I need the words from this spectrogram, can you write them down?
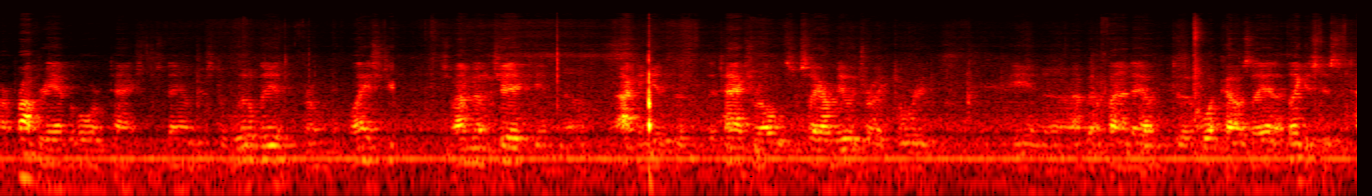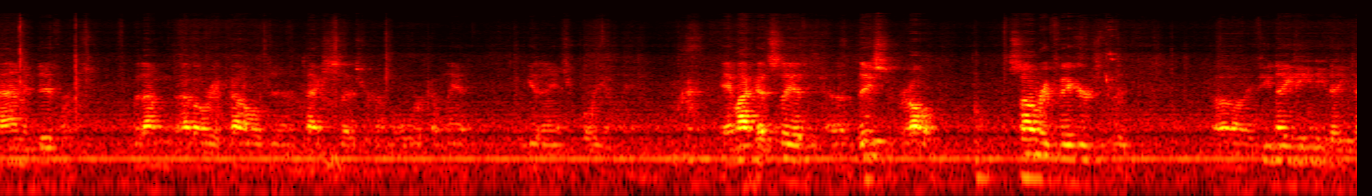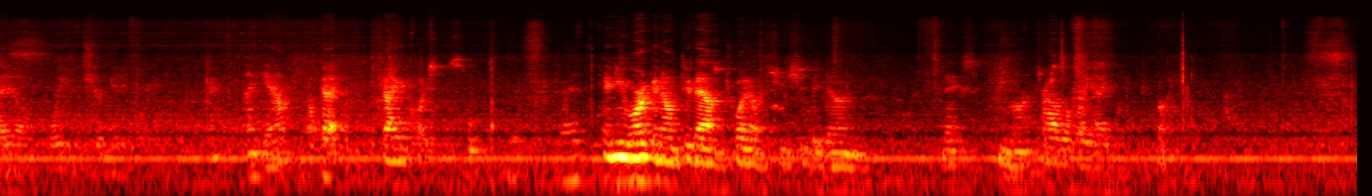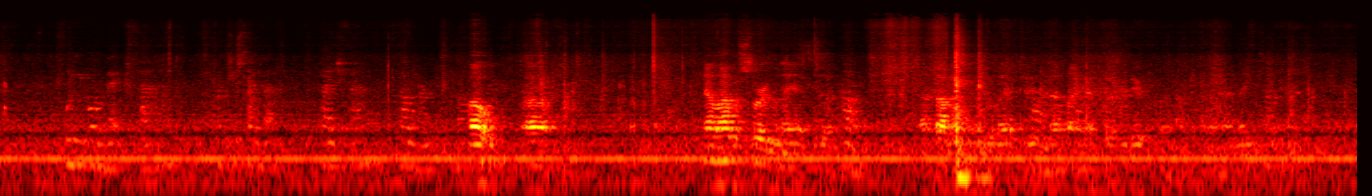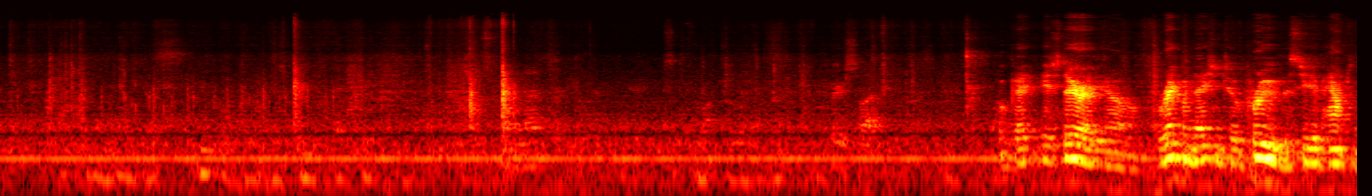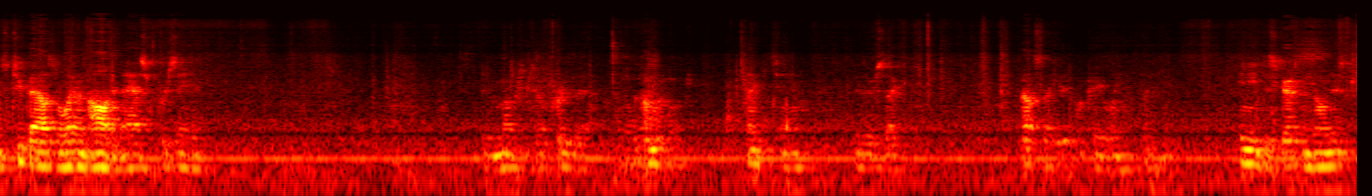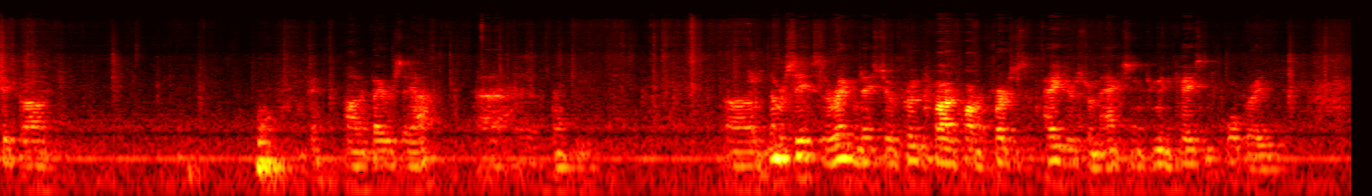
our property ad valorem tax was down just a little bit from last year. So I'm gonna check and, uh, I can get the, the tax rolls and say our millage rate toward it. And, uh, I'm gonna find out, uh, what caused that. I think it's just a timing difference, but I'm, I've already called, uh, tax assessor, I'm gonna work on that and get an answer for you on that. And like I said, uh, these are all summary figures, but uh, if you need any detail, we can sure get it for Okay, Thank you, Al. you. Okay. Got any questions? And you're working on 2012, so you should be done next few months? Probably April. Okay. Were you going back to five? What'd you say about page five? Over. Oh, uh, no, I was through with that. uh, Oh, I thought I was going to do that too, but I think I covered everything I need to. Very slight. Okay, is there a uh, recommendation to approve the City of Hamilton's 2011 audit as presented? a motion to approve that? Thank you, Tim. Is there a second? I'll second it. Okay, William, thank you. Any discussion on this particular audit? Okay, all in favor, say aye. Aye. Thank you. Uh, Number six is a recommendation to approve the fire department purchase of pagers from Action Communications Incorporated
